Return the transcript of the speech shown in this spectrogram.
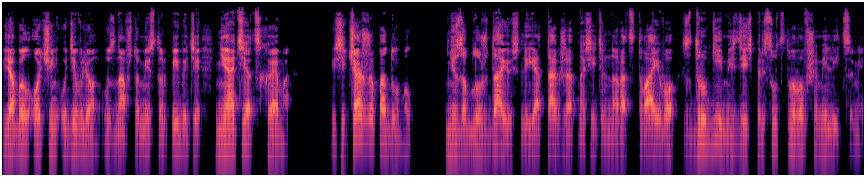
Я был очень удивлен, узнав, что мистер Пиготи не отец Хэма, и сейчас же подумал, не заблуждаюсь ли я также относительно родства его с другими здесь присутствовавшими лицами.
